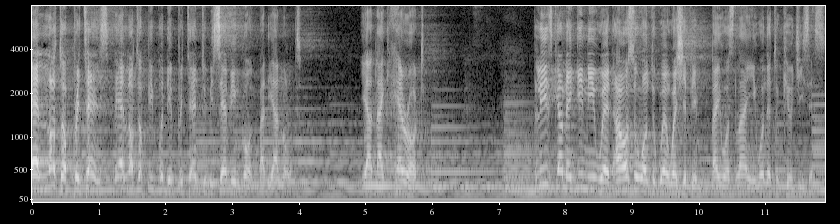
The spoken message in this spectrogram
a lot of pretense. There are a lot of people they pretend to be serving God, but they are not. They are like Herod. Please come and give me word. I also want to go and worship him. But he was lying. He wanted to kill Jesus.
